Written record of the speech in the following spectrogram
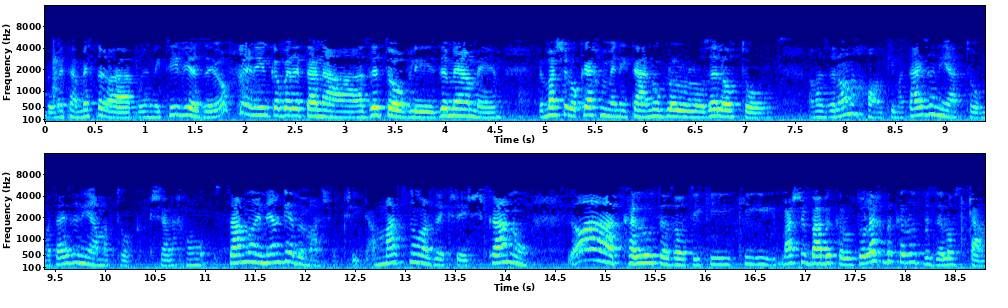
באמת המסר הפרימיטיבי הזה, יופי, אני מקבלת הנאה, זה טוב לי, זה מהמם, ומה שלוקח ממני תענוג, לא, לא, לא, זה לא טוב. אבל זה לא נכון, כי מתי זה נהיה טוב? מתי זה נהיה מתוק? כשאנחנו שמנו אנרגיה במשהו, כשהתאמצנו על זה, כשהשקענו, לא הקלות הזאת, כי, כי מה שבא בקלות הולך בקלות וזה לא סתם.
